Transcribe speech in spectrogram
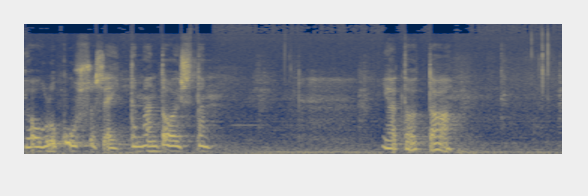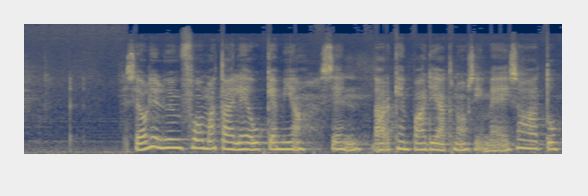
joulukuussa 17. Ja tota, se oli lymfooma tai leukemia. Sen tarkempaa diagnoosia me ei saatu,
